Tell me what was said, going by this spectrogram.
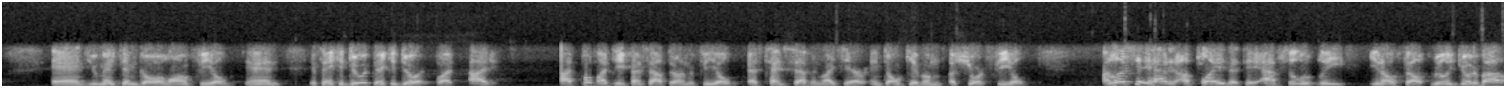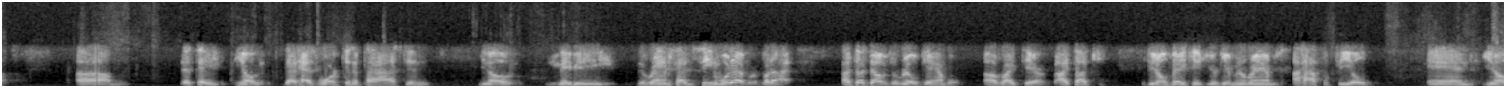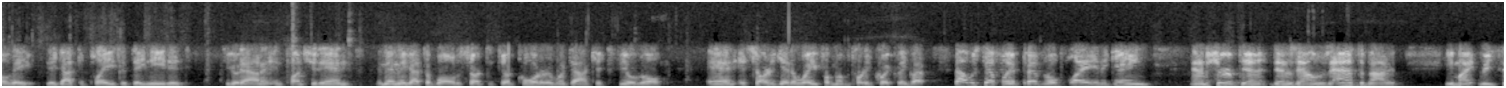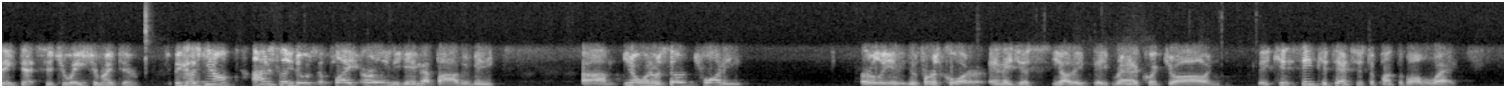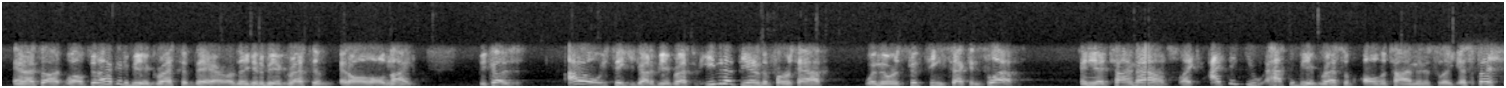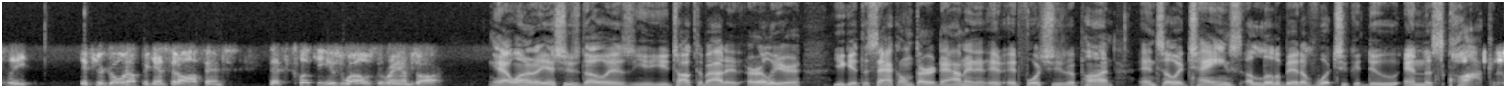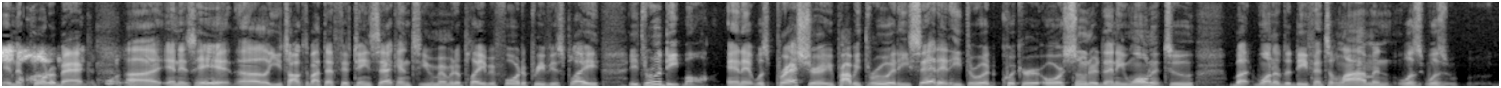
and you make them go a long field, and if they can do it, they can do it. But I, I put my defense out there on the field at 10-7 right there, and don't give them a short field, unless they had a play that they absolutely, you know, felt really good about. Um, that they, you know, that has worked in the past, and you know, maybe the Rams hadn't seen whatever. But I, I thought that was a real gamble uh, right there. I thought if you don't make it, you're giving the Rams a half a field, and you know they they got the plays that they needed to go down and, punch it in, and then they got the ball to start the third quarter and went down, kicked the field goal, and it started to get away from them pretty quickly. But that was definitely a pivotal play in the game, and I'm sure if Den- Dennis Allen was asked about it, he might rethink that situation right there. Because you know, honestly, there was a play early in the game that bothered me. Um, you know, when it was third and twenty, early in the first quarter, and they just, you know, they they ran a quick draw and they seemed content just to punt the ball away. And I thought, well, if they're not going to be aggressive there, are they going to be aggressive at all all night? Because I always think you got to be aggressive, even at the end of the first half when there was 15 seconds left and you had timeouts. Like I think you have to be aggressive all the time in this league, especially if you're going up against an offense that's clicking as well as the Rams are. Yeah, one of the issues though is you, you talked about it earlier you get the sack on third down and it, it, forces you to punt. And so it changed a little bit of what you could do and the clock in the quarterback uh, in his head. Uh, you talked about that 15 seconds. You remember the play before, the previous play. He threw a deep ball and it was pressure. He probably threw it, he said it, he threw it quicker or sooner than he wanted to. But one of the defensive linemen was, was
